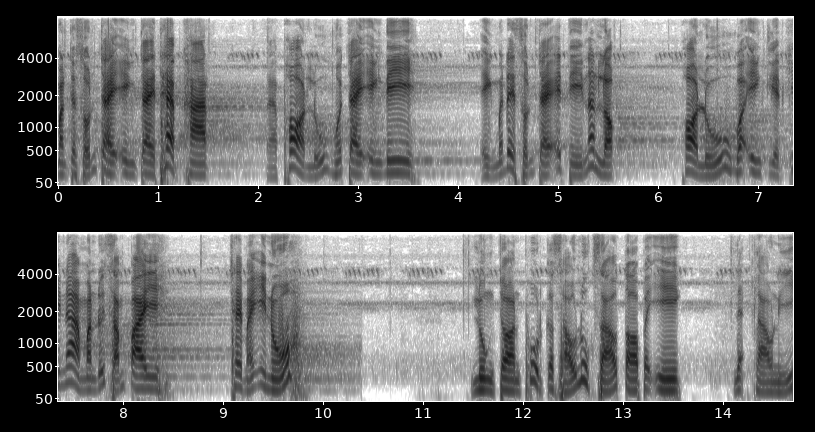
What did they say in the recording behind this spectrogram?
มันจะสนใจเองใจแทบขาด แต่พ่อรู้หัวใจเองดี เองไม่ได้สนใจไอตีนั่นหรอก พ่อรู้ว่าเองเกลียดขี้หน้ามันด้วยซ้ำไป ใช่ไหมอีหนู ลุงจรพูดกระเสาลูกสาวต่อไปอีก และคราวนี้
